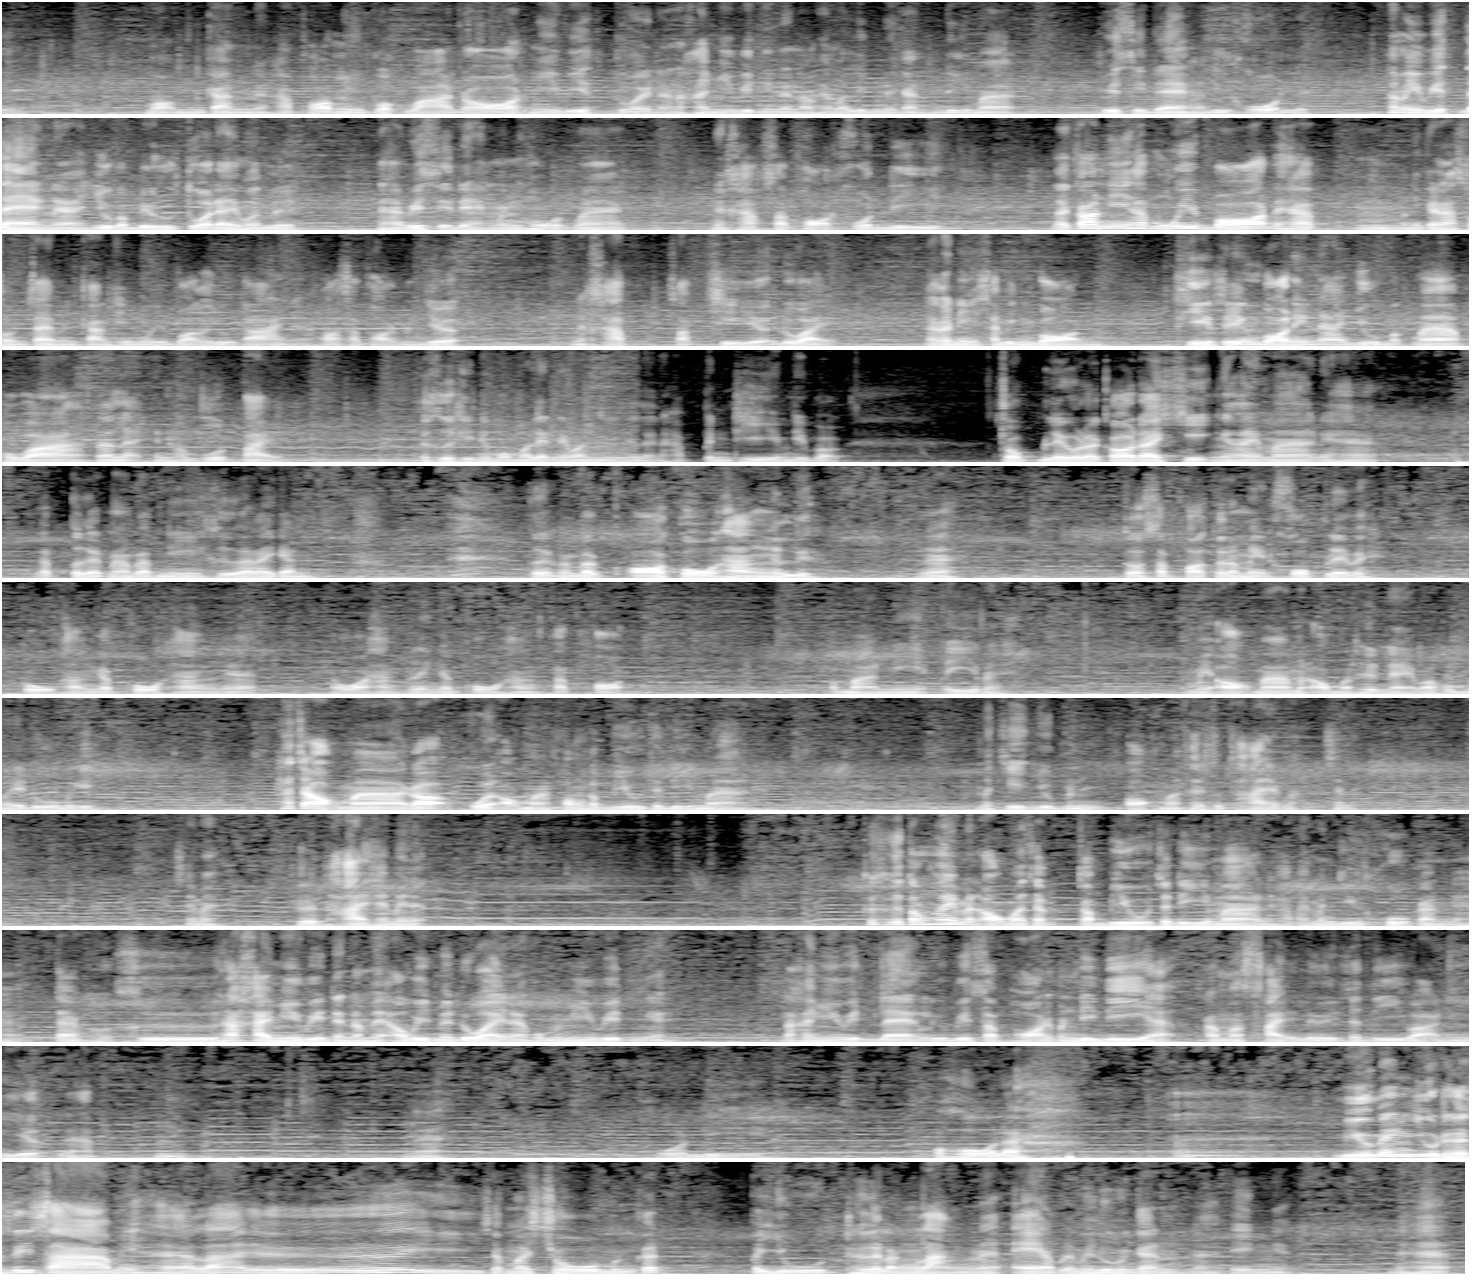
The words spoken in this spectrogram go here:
เหมาะเหมือนกันนะครับ เพราะมีพวกวาดอสมีวิสด้วยนะ ถ้าใครมีวิสนี่แนะนำให้มาลิงก์ด้วยกันดีมาก วิสสีแดงอะดีโคตรเลย ถ้ามีวิสแดงนะ อยู่กับบิลทุกตัวได้หมดเลยนะฮะวิสสีแดงมันโหดมากนะครับซัพพอร์ตโคตรดี แล้วก็นี้ครับมูวี่บอสนะครับอืมอันนี้ก็น่าสนใจเหมือนกันทีมมูวี่บอสก็อยู่ได้นะเพราะซัพพอร์ตมันเยอะนะครับซับคีย์เยอะด้วย แล้วก็นี่ซับบิงบอลทีมซับบิงบอลนี่น่าอยู่มากๆเพราะว่านั่นแหละที่ผมพูดไป ก็คือทีมที่ผมมาเล่นในวันนี้นี่แหละนะครับ เป็นทีมที่แบบจบเร็วแล้วก็ได้คิกง่ายมากนะฮะ แล้วเปิดมาแบบนี้คืออะไรกัน เปิดมาแบบออโกฮังกันเลยนะ ตัวซัพพอร์ตตัวดาเมจครบเลยเว้ย โกฮังกับโกฮังนะฮะเอาฮังเพลงกับโกฮังซัพพอร์ตประมาณนี้ตีไปไม่ออกมา มันออกมาเทินไหนวะผมไม่ได้ดูเมื่อกี้ ถ้าจะออกมาก็ควรออกมาพร้อมกับบิวจะดีมาก เมื่อกี้อยู่มันออกมาเทินสุดท้ายใช่ไหมใช่ไหมใช่ไหมเทินท้ายใช่ไหมเนี่ย ก็คือต้องให้มันออกมาจากกับบิวจะดีมากนะครับให้มันยืนคู่กันนะฮะแต่คือถ้าใครมีวิทย์แนะนำให้เอาวิทย์มาด้วยนะผมไม่มีวิทย์ไงถ้าใครมีวิทย์แรงหรือวิทย์ซัพพอร์ตที่มันดีๆอะเอามาใส่เลยจะดีกว่านี้เยอะนะครับอืมนะโคตรดี โอ้โหแล้วบิวแม่งอยู่เธอที่สามไอ้ห่าล่าเอ้ยจะมาโชว์มึงก็ไปอยู่เธอหลังๆนะแอบเลยไม่รู้เหมือนกันนะเองเนี่ยนะฮะ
